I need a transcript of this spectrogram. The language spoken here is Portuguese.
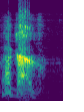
Tá.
